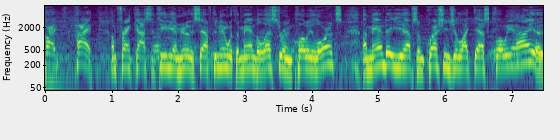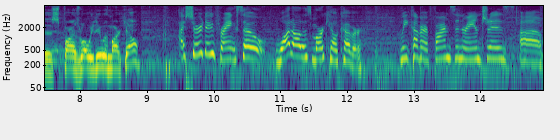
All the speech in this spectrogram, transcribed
All right. Hi, I'm Frank Costantini. I'm here this afternoon with Amanda Lester and Chloe Lawrence. Amanda, you have some questions you'd like to ask Chloe and I as far as what we do with Markel? I sure do, Frank. So, what all does Markel cover? We cover farms and ranches, uh,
